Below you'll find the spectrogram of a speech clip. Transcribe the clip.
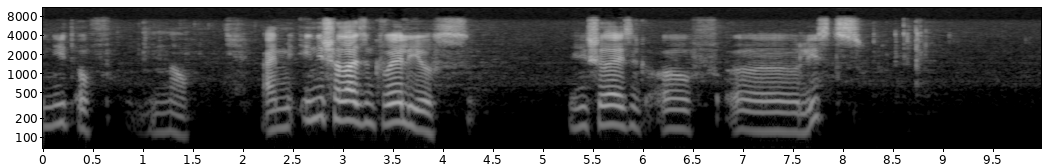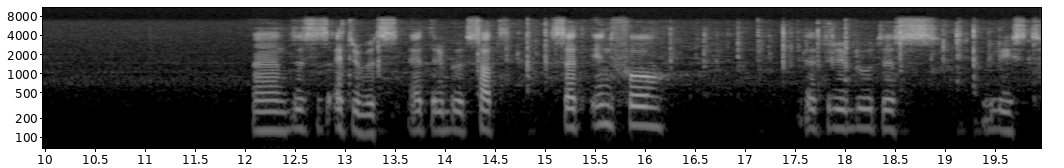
Init of no. I'm initializing values. Initializing of uh, lists. And this is attributes. Attributes set set info attributes list.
